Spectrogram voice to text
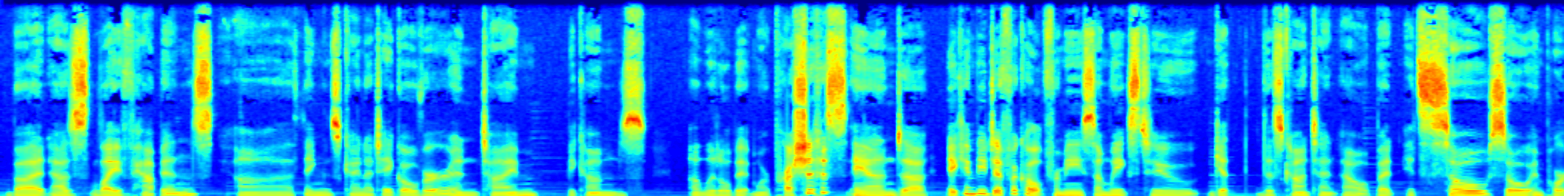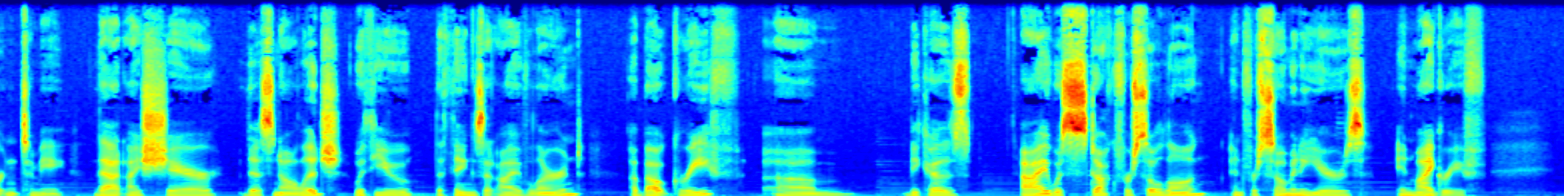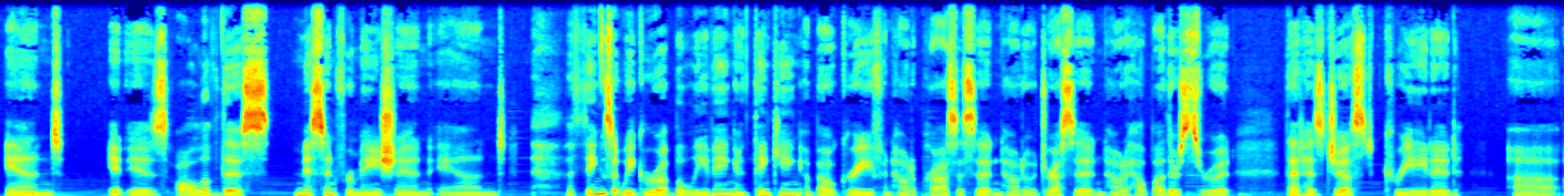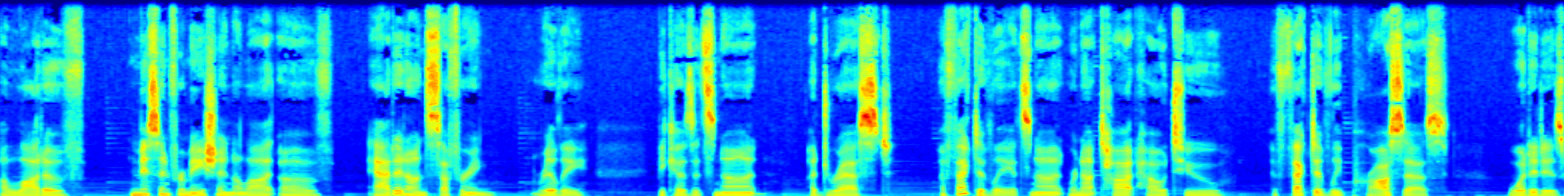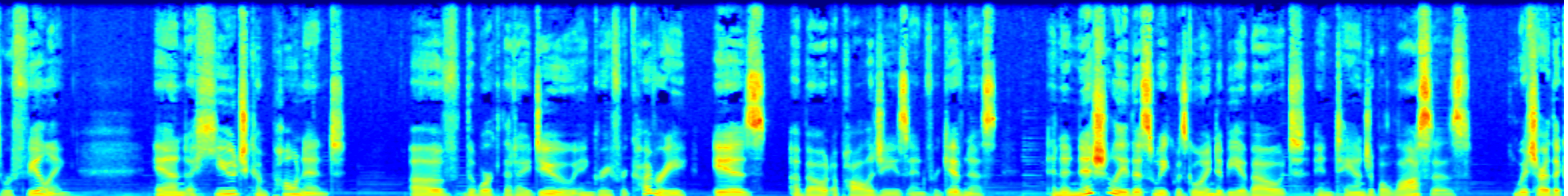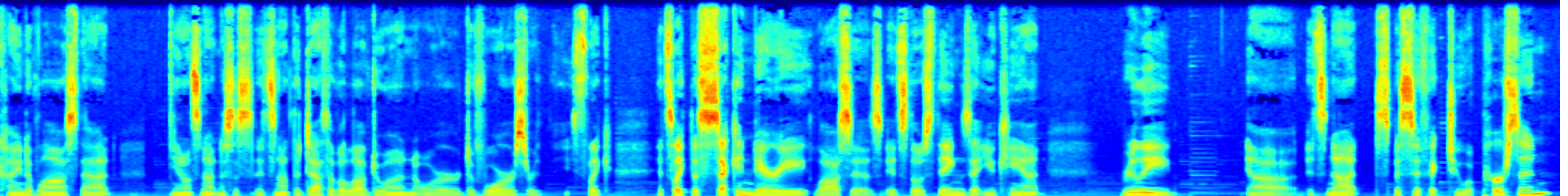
But as life happens, uh, things kind of take over and time becomes a little bit more precious, and uh, it can be difficult for me some weeks to get this content out. But it's so, so important to me that I share this knowledge with you, the things that I've learned about grief, um, because I was stuck for so long and for so many years in my grief. And it is all of this misinformation and the things that we grew up believing and thinking about grief and how to process it and how to address it and how to help others through it that has just created uh, a lot of misinformation, a lot of added on suffering, really, because it's not addressed effectively. It's not, we're not taught how to effectively process what it is we're feeling. And a huge component of the work that I do in grief recovery is about apologies and forgiveness. And initially, this week was going to be about intangible losses, which are the kind of loss that, you know, it's not necess- it's not the death of a loved one or divorce or it's like it's like the secondary losses. It's those things that you can't really. Uh, it's not specific to a person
